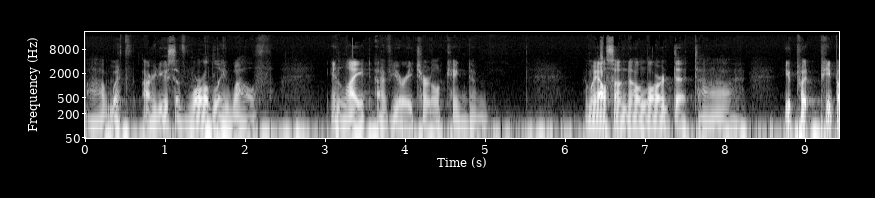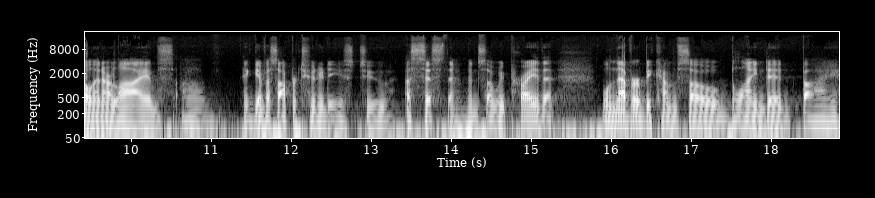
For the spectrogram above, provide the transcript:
uh, with our use of worldly wealth in light of your eternal kingdom. And we also know, Lord, that uh, you put people in our lives um, and give us opportunities to assist them. And so we pray that we'll never become so blinded by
